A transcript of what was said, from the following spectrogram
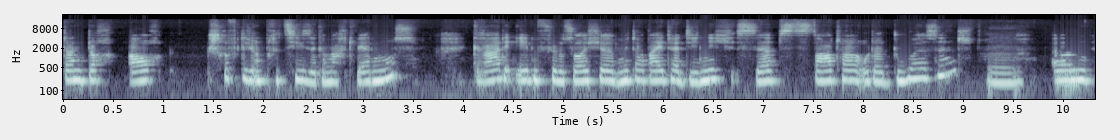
dann doch auch schriftlich und präzise gemacht werden muss gerade eben für solche Mitarbeiter, die nicht selbst Starter oder Doer sind, mhm. ähm,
